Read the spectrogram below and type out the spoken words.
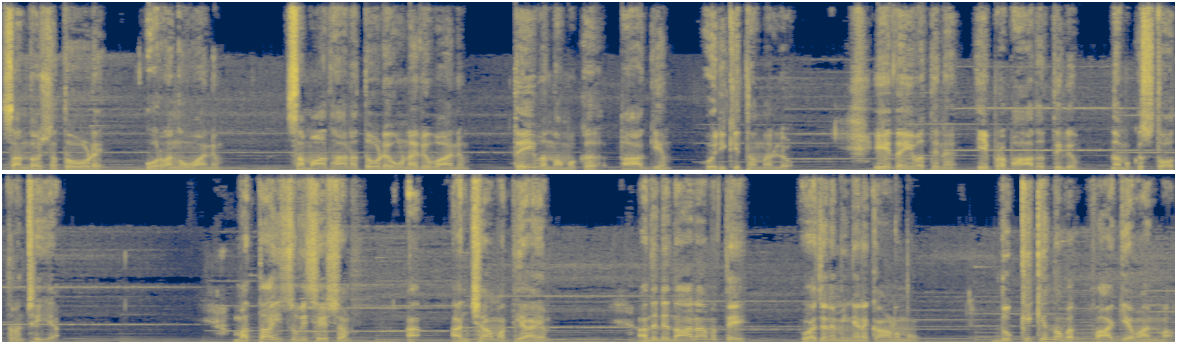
സന്തോഷത്തോടെ ഉറങ്ങുവാനും സമാധാനത്തോടെ ഉണരുവാനും ദൈവം നമുക്ക് ഭാഗ്യം ഒരുക്കി തന്നല്ലോ. ഈ ദൈവത്തിന് ഈ പ്രഭാതത്തിലും നമുക്ക് സ്തോത്രം ചെയ്യാം. മത്തായി സുവിശേഷം അഞ്ചാം അധ്യായം. അതിന്റെ നാലാമത്തെ വചനം ഇങ്ങനെ കാണുന്നു. ദുഃഖിക്കുന്നവർ ഭാഗ്യവാന്മാർ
